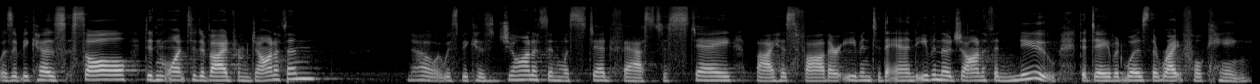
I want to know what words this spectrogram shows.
Was it because Saul didn't want to divide from Jonathan? No, it was because Jonathan was steadfast to stay by his father even to the end, even though Jonathan knew that David was the rightful king.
